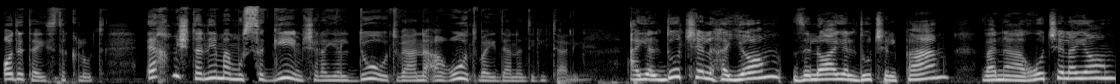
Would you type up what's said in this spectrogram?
עוד את ההסתכלות. איך משתנים המושגים של הילדות והנערות בעידן הדיגיטלי? הילדות של היום זה לא הילדות של פעם, והנערות של היום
